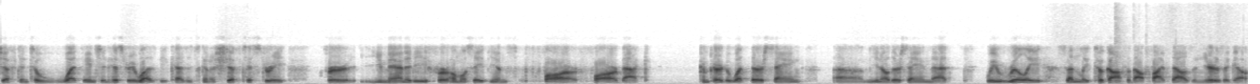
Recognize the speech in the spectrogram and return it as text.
shift into what ancient history was because it's going to shift history for humanity, for Homo sapiens, far, far back compared to what they're saying. Um, you know, they're saying that we really suddenly took off about 5,000 years ago.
